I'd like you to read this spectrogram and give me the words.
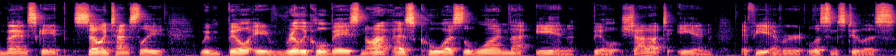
landscape so intensely. We built a really cool base, not as cool as the one that Ian built. Shout out to Ian if he ever listens to this.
